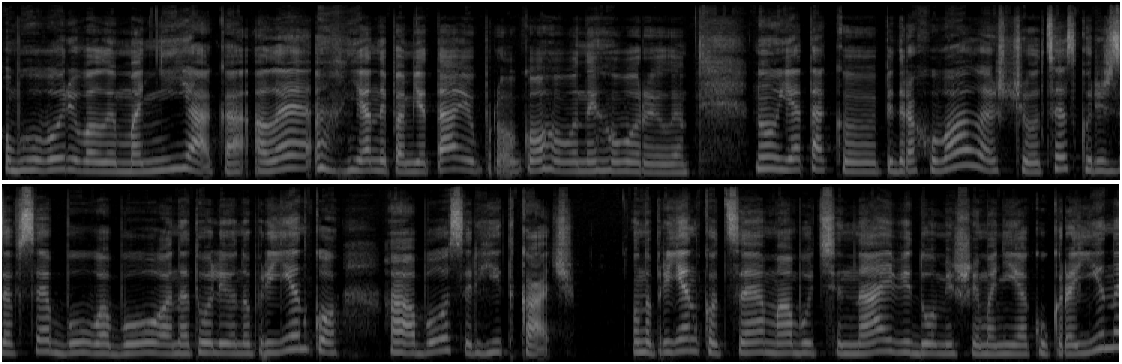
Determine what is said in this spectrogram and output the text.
обговорювали маніяка, але я не пам'ятаю про кого вони говорили. Ну я так е, підрахувала, що це, скоріш за все, був або Анатолій Онопрієнко, або Сергій Ткач. Онопрієнко це, мабуть, найвідоміший маніяк України.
